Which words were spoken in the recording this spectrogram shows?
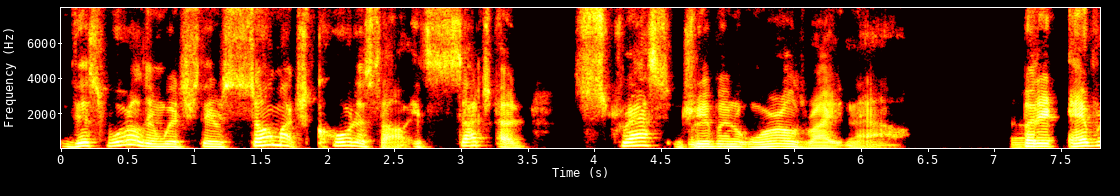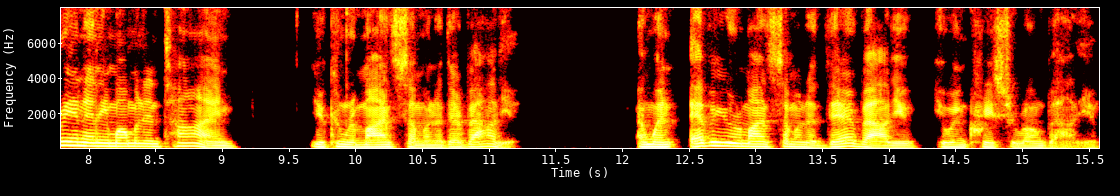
this world in which there's so much cortisol. It's such a stress driven mm-hmm. world right now. But at every and any moment in time, you can remind someone of their value. And whenever you remind someone of their value, you increase your own value.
